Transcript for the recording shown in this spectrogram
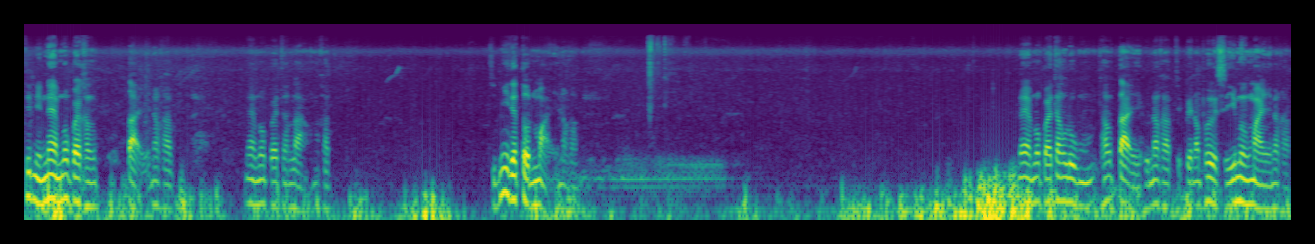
ที่นี่แนมลงไปข้างใต้นะครับ แนมลงไปทางหล่างนะครับ จะมีแต่ต้นใหม่นะครับแนมลงไปทางลุมทางไต่นนะครับจะเป็นอำเภอศรีเมืองใหม่นะครับ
